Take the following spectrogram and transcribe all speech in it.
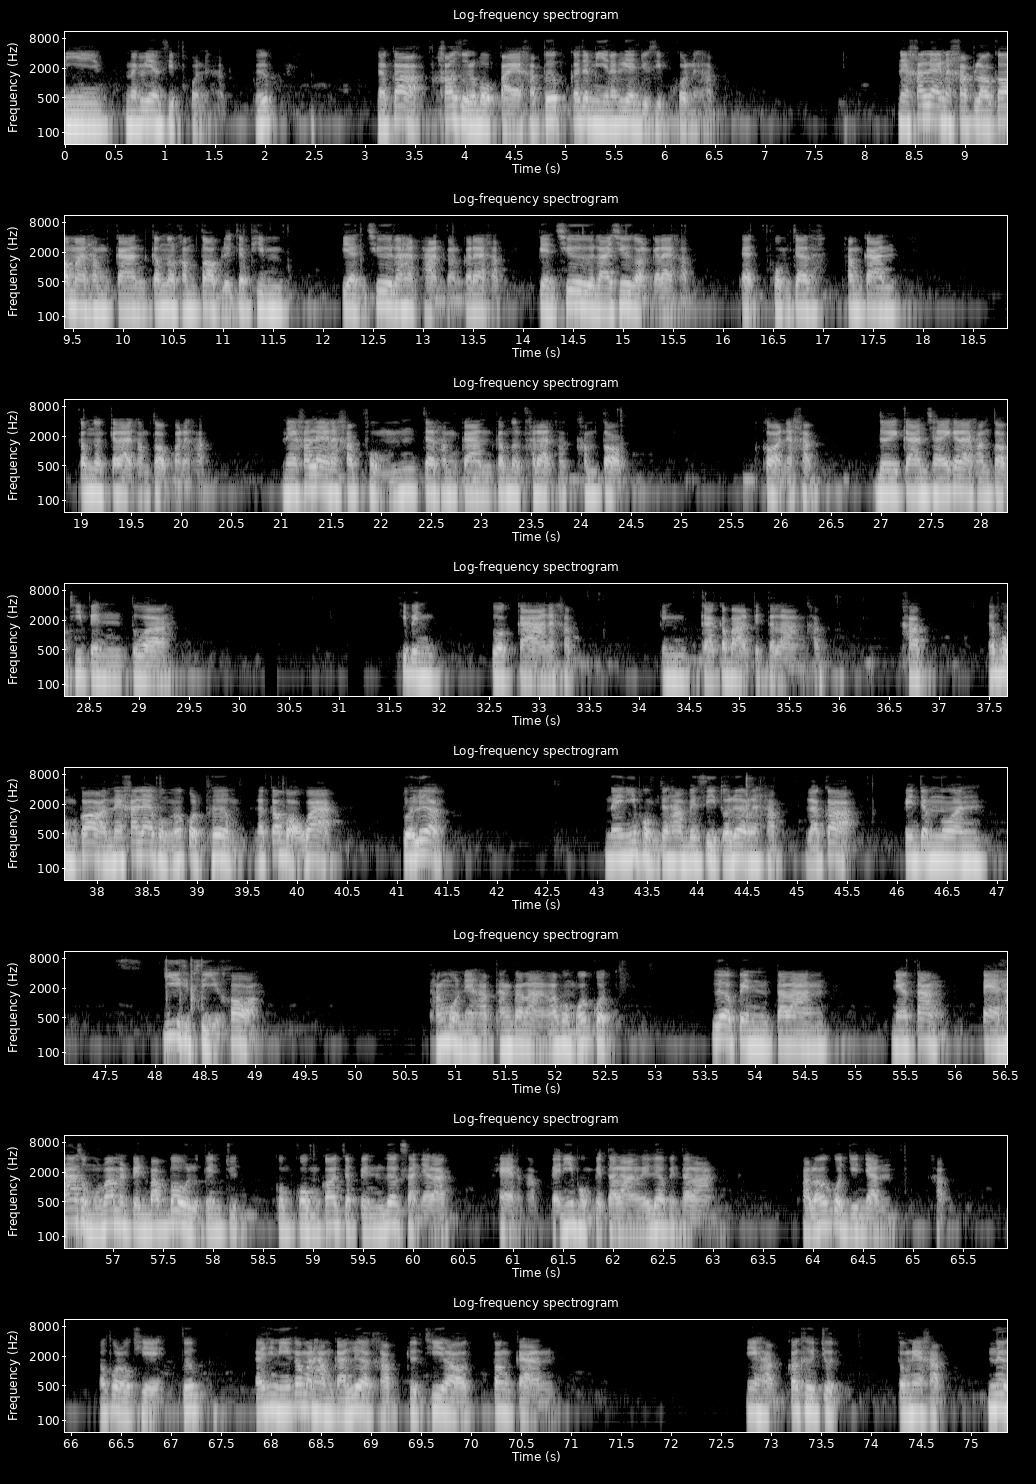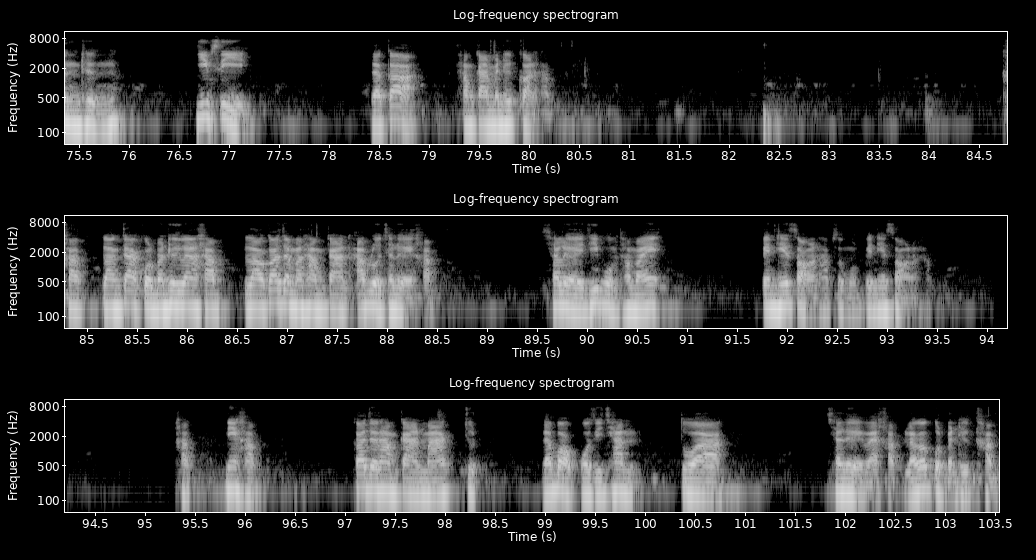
มีนักเรียนสิบคนนะครับปึ๊บแล้วก็เข้าสู่ระบบไปครับปึ๊บก็จะมีนักเรียนอยู่สิบคนนะครับ ในขั้นแรกนะครับ เราก็มาทำการกำหนดคำตอบ หรือจะพิมพ์เปลี่ยนชื่อรหัสผ่านก่อนก็ได้ครับ เปลี่ยนชื่อรายชื่อก่อนก็ได้ครับ แต่ผมจะทำการกำหนดกระดาษคำตอบก่อนนะครับ ในขั้นแรกนะครับ ผมจะทำการกำหนดกระดาษคำตอบก่อนนะครับ โดยการใช้กระดาษคำตอบที่เป็นตัว ที่เป็นตัวกานะครับ เป็นกากบาทเป็นตารางครับครับ แล้วผมก็ในขั้นแรกผมก็กดเพิ่ม แล้วก็บอกว่าตัวเลือก ในนี้ผมจะทำเป็นสี่ตัวเลือกนะครับ แล้วก็เป็นจำนวนยี่สิบสี่ข้อ ทั้งหมดเนี่ยครับทั้งตารางแล้วผมก็กดเลือกเป็นตารางแนวตั้ง แต่ถ้าสมมุติว่ามันเป็นบับเบิลหรือเป็นจุดกลมๆก็จะเป็นเลือกสัญลักษณ์ แทนครับ แต่นี่ผมเป็นตารางเลยเลือกเป็นตาราง ครับ แล้วก็กดยืนยันครับ แล้วกดโอเคปุ๊บแล้วทีนี้ก็มาทำการเลือกครับ จุดที่เราต้องการ นี่ครับ ก็คือจุดตรงนี้ครับหนึ่งถึงยี่สิบสี่แล้วก็ทำการบันทึกก่อนครับครับ หลังจากกดบันทึกแล้วครับ เราก็จะมาทำการอัปโหลดเฉลยครับ เฉลยที่ผมทำไว้เป็นเทสสองนะครับ สมมติเป็นเทสสองนะครับ ครับนี่ครับ ก็จะทำการมาร์กจุด แล้วบอกโพซิชันตัวเฉลยไว้ครับ แล้วก็กดบันทึกครับ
